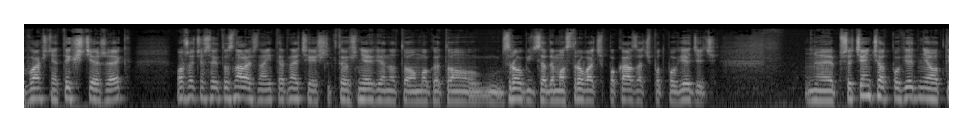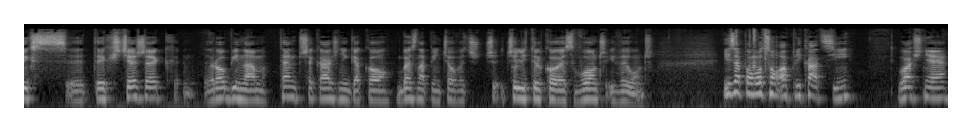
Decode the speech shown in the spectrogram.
właśnie tych ścieżek. Możecie sobie to znaleźć na internecie, jeśli ktoś nie wie, no to mogę to zrobić, zademonstrować, pokazać, podpowiedzieć. Przecięcie odpowiednio tych, tych ścieżek robi nam ten przekaźnik jako beznapięciowy, czyli tylko jest włącz i wyłącz i za pomocą aplikacji właśnie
